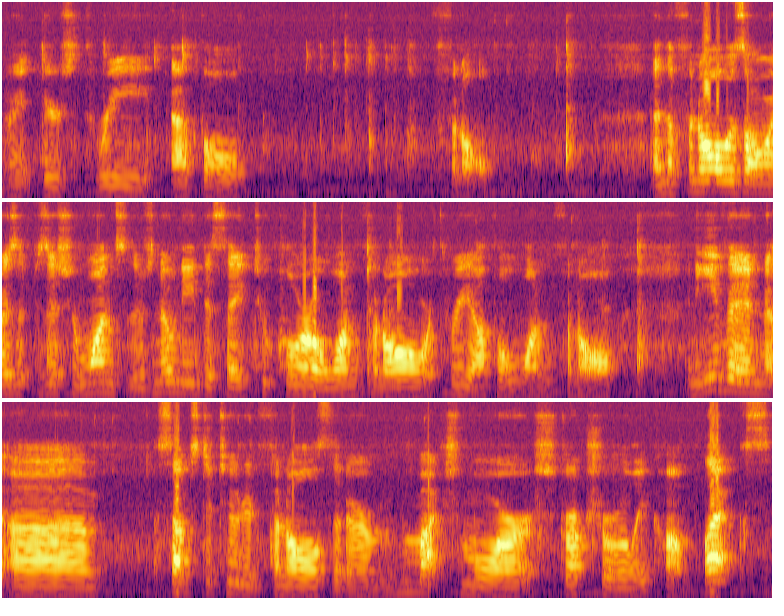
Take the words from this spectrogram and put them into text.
All right, here's three ethyl phenol. And the phenol is always at position 1, so there's no need to say 2-chloro, 1-phenol, or 3-ethyl, 1-phenol. And even um, substituted phenols that are much more structurally complex,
